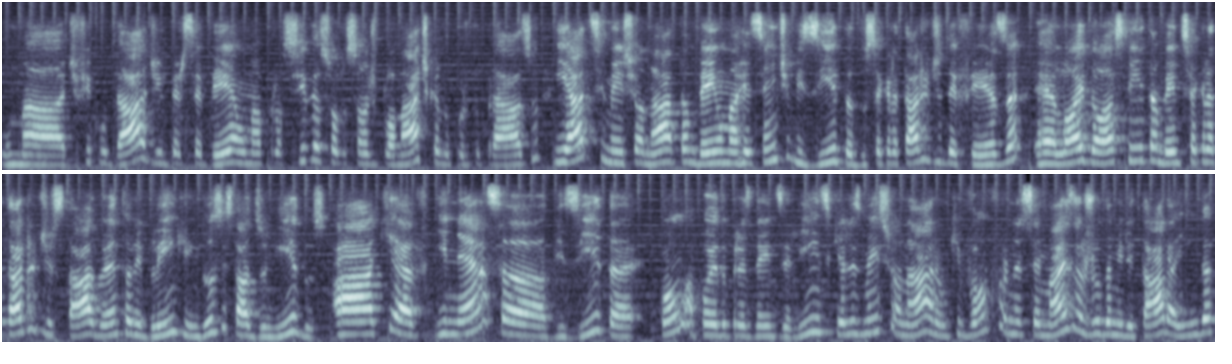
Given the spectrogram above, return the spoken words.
uma dificuldade em perceber uma possível solução diplomática no curto prazo e há de se mencionar também uma recente visita do secretário de Defesa, é, Lloyd Austin, e também do secretário de Estado, Anthony Blinken, dos Estados Unidos, a Kiev. E nessa visita, com o apoio do presidente Zelensky, eles mencionaram que vão fornecer mais ajuda militar ainda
